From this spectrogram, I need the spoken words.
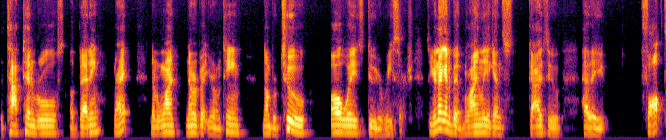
The top ten rules of betting, right? Number one, never bet your own team. Number two, always do your research. So you're not going to bet blindly against guys who have a fault,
